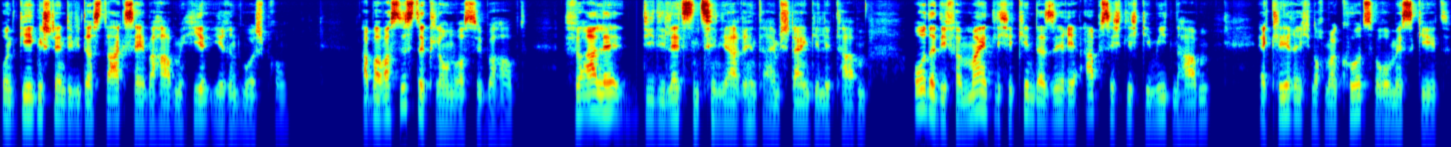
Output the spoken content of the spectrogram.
und Gegenstände wie das Darksaber haben hier ihren Ursprung. Aber was ist The Clone Wars überhaupt? Für alle, die die letzten zehn Jahre hinter einem Stein gelebt haben oder die vermeintliche Kinderserie absichtlich gemieden haben, erkläre ich nochmal kurz, worum es geht.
